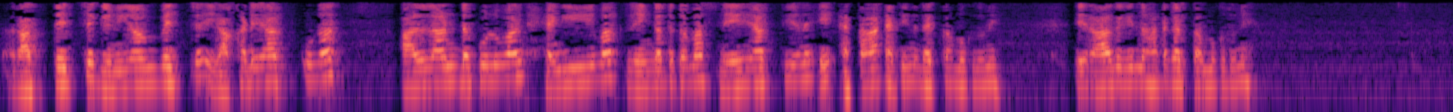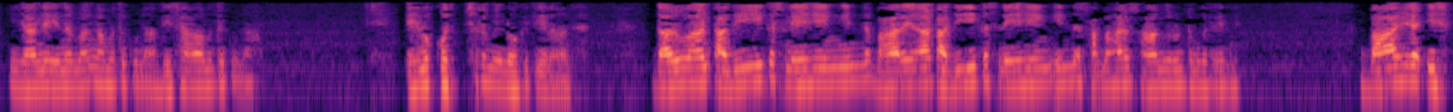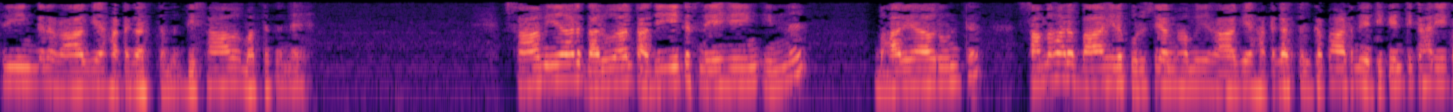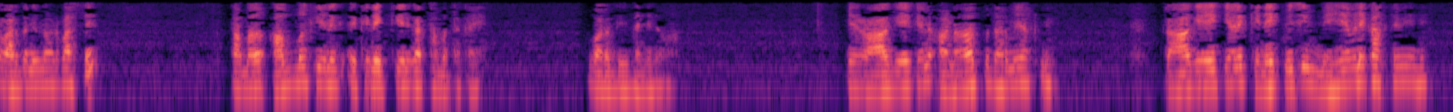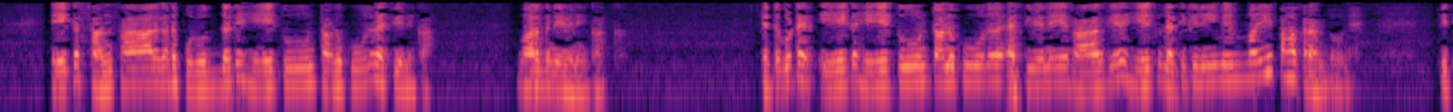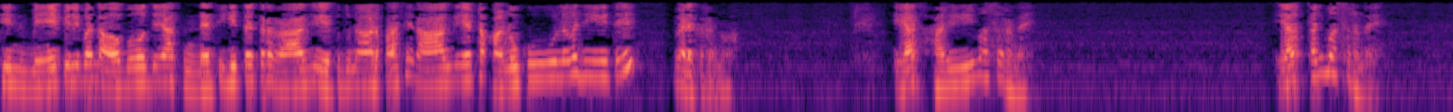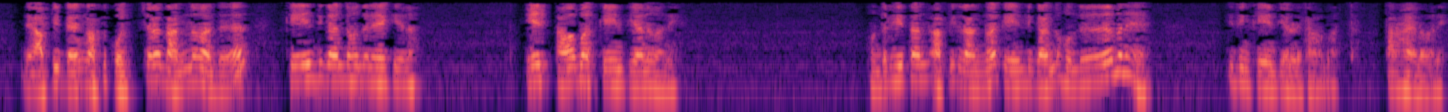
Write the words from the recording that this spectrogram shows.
රත් වෙච්ච ගෙනියම් වෙච්ච යකඩයක් උනත් අල්ලන්න පුළුවන් හැඟීමක් ලෙන්ගතකම ස්නේහයක් තියෙන ඒ ඇතාට ඇතින්න දැක්කම මොකද උනේ? ඒ රාගකින්න හටගත්තම මොකද උනේ? යන්නේ එන මං අමතකුණා දිශාව අමතකුණා. එහෙම කොච්චර මේ ලෝකේ තියනවද? දරුවන්ට අධික ස්නේහයෙන් ඉන්න භාර්යාවට අධික ස්නේහයෙන් ඉන්න සමහර සාමිරුන්ට මොකද වෙන්නේ? බාහිර ස්ත්‍රීන් ගැන රාගය හටගත්තම දිශාව මතක නැහැ. සාමියාට දරුවන්ට අධික ස්නේහයෙන් ඉන්න භාර්යාවරුන්ට සමහර බාහිර පුරුෂයන් හැමේ රාගය හටගත්තම කපාටනේ ටිකෙන් ටික හරි ඒක වර්ධනය වුණාට පස්සේ තම අම්මා කියන කෙනෙක් කියන එකත් අමතකයි. වරදී බැඳෙනවා. ඒ රාගය කියන්නේ අනාත්ම ධර්මයක් නේ. රාගය කියන්නේ කෙනෙක් විසින් මෙහෙවන එකක් නෙවෙයිනේ. ඒක සංසාරගත පුරුද්දට හේතුන්ට අනුකූලව ඇති වෙන එකක්. වර්ධනය වෙන එකක්. එතකොට ඒක හේතුන්ට අනුකූලව ඇති වෙනේ රාගය හේතු නැති කිරීමෙන්මයි පහ කරන්න ඕනේ. ඉතින් මේ පිළිබඳ අවබෝධයක් නැති හිතකට රාගය ඉපදුනාට පස්සේ රාගයට අනුකූලව ජීවිතේ වැඩ කරනවා. එයත් හරිම අසරණයි. එයත් හරිම අසරණයි. දැන් අපි දැන් අපි කොච්චර දන්නවද කේන්ති ගන්න හොඳ නැහැ කියලා. ඒ තවමත් කේන්ති යනවනේ. හොඳට හිතන්න අපි දන්නවා කේන්ති ගන්න හොඳම නැහැ. ඉතින් කේන්ති යනනේ තාමත්. තරහ යනවනේ.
